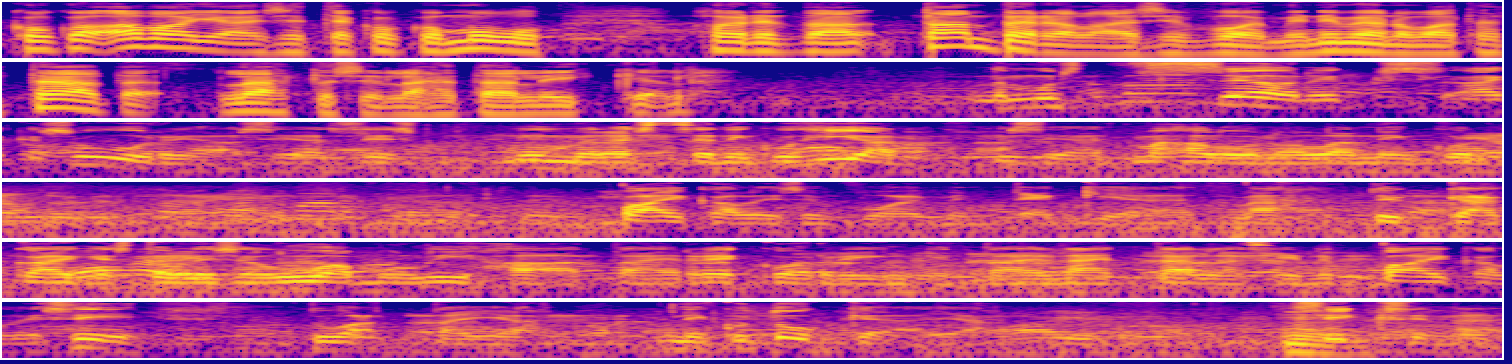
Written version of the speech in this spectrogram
koko avajaiset ja koko muu hoidetaan tamperelaisin voimin, nimenomaan, että täältä lähtöisin lähdetään liikkeelle? No musta se on yksi aika suuri asia, siis mun mielestä se niinku hieno asia, että mä haluan olla niinku paikallisin voimin tekijä. Et mä tykkään kaikesta, oli se luomulihaa tai rekorinki tai näitä tällaisia niin paikallisia tuottajia niin kuin tukea ja mm. siksi näin.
